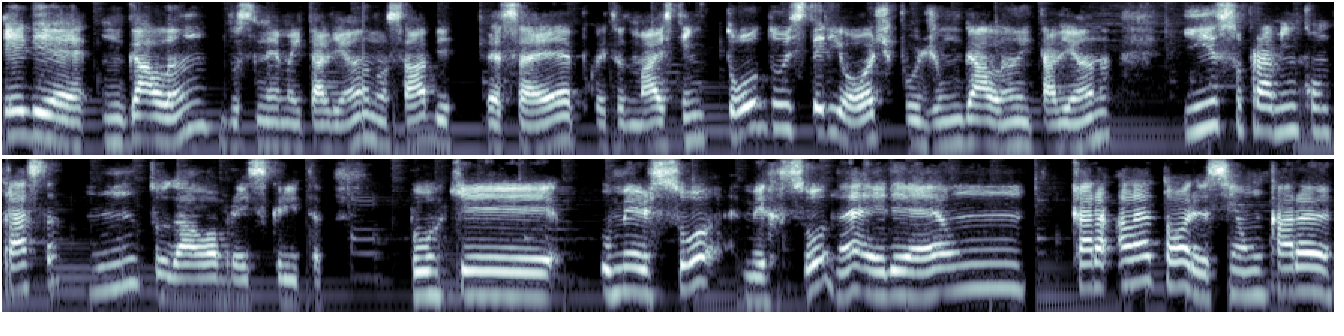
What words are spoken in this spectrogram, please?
ele é um galã do cinema italiano, sabe? Dessa época e tudo mais. Tem todo o estereótipo de um galã italiano. E isso, para mim, contrasta muito da obra escrita. Porque o Merceau, Merceau, né? Ele é um cara aleatório, assim, é um cara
